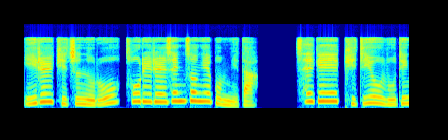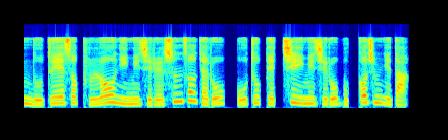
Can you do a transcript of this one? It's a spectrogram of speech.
이를 기준으로 소리를 생성해 봅니다. 3개의 비디오 로딩 노드에서 불러온 이미지를 순서대로 모두 배치 이미지로 묶어줍니다.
